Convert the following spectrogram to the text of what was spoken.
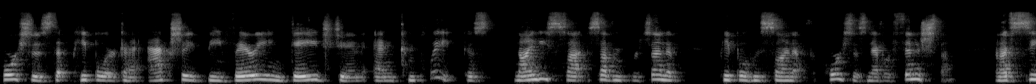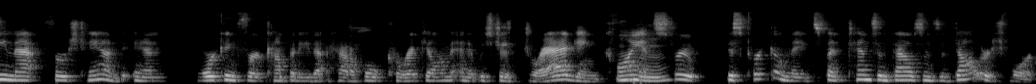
courses that people are going to actually be very engaged in and complete because 97% of people who sign up for courses never finish them. And I've seen that firsthand in working for a company that had a whole curriculum and it was just dragging clients mm-hmm. through this curriculum they'd spent tens and thousands of dollars for.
